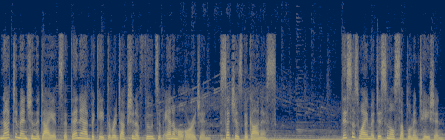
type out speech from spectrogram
Not to mention the diets that then advocate the reduction of foods of animal origin, such as veganus. This is why medicinal supplementation,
